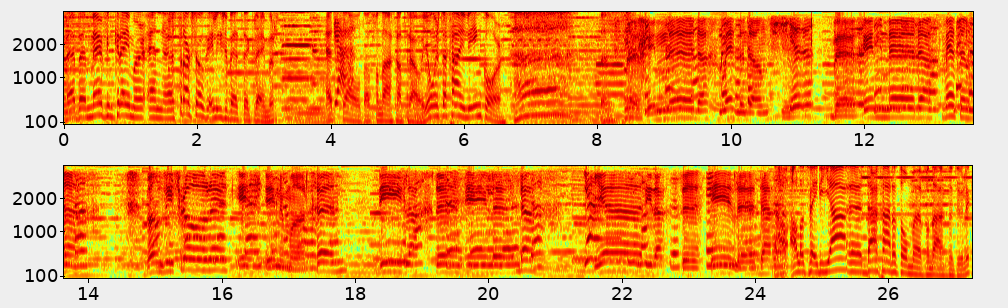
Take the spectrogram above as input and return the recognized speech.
We hebben Mervin Kramer en eh, straks ook Elisabeth eh, Kramer. Het Ja. stel dat vandaag gaat trouwen. Jongens, daar gaan jullie in koor. Begin. Begin de dag met een dansje. Begin de dag met een lach. Want wie vrolijk is in de morgen, die lacht de hele dag. Ja, die lacht de hele dag. Nou, alle twee die ja, eh, daar gaat het om eh, vandaag natuurlijk.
